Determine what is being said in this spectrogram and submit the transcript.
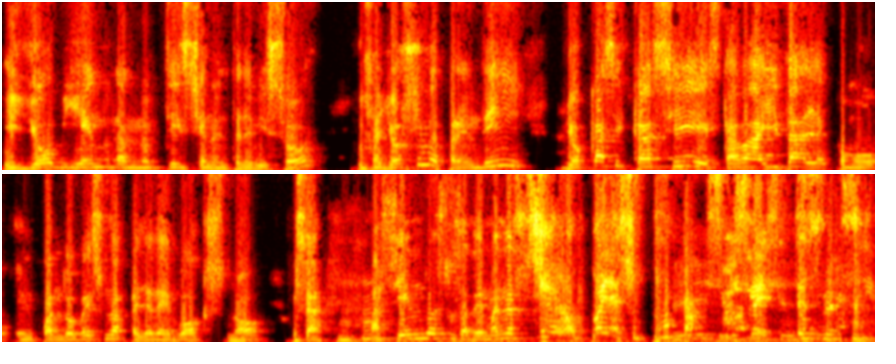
Y yo viendo la noticia en el televisor, o sea, yo sí me prendí, yo casi, casi estaba ahí, dale, como en cuando ves una pelea de box, ¿no? O sea, haciendo estos ademanes, ¡sí, rompele su puta Sí, madre! sí, sí,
